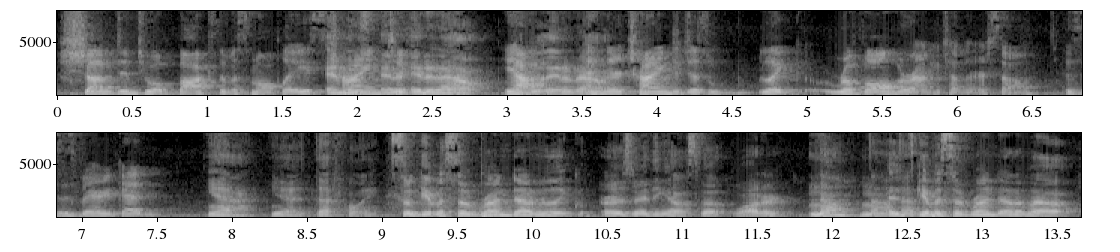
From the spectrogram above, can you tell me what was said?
shoved into a box of a small place, and, there's- trying and to in and out. yeah, People in and out. and they're trying to just like revolve around each other. So this is very good. Yeah, yeah, definitely. so give us a rundown, really, or is there anything else about water? No, no. Is- that- give us a rundown about,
